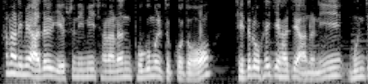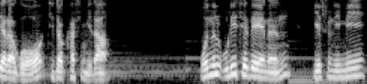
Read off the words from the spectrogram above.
하나님의 아들 예수님이 전하는 복음을 듣고도 제대로 회개하지 않으니 문제라고 지적하십니다. 오늘 우리 세대에는 예수님이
